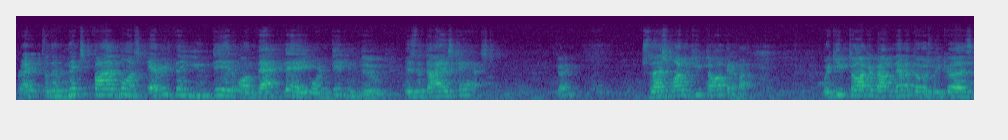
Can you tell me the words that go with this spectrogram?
Right? For the next five months, everything you did on that day or didn't do is the die is cast. Okay? So that's why we keep talking about it. We keep talking about nematodes because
